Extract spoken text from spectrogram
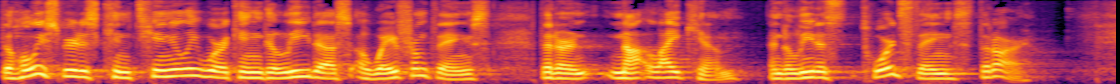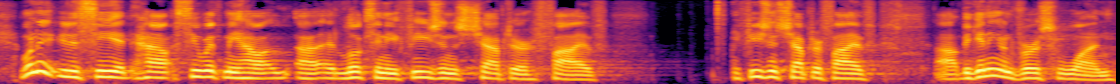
The Holy Spirit is continually working to lead us away from things that are not like him and to lead us towards things that are. I want you to see it how see with me how uh, it looks in Ephesians chapter 5. Ephesians chapter 5, uh, beginning in verse 1.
